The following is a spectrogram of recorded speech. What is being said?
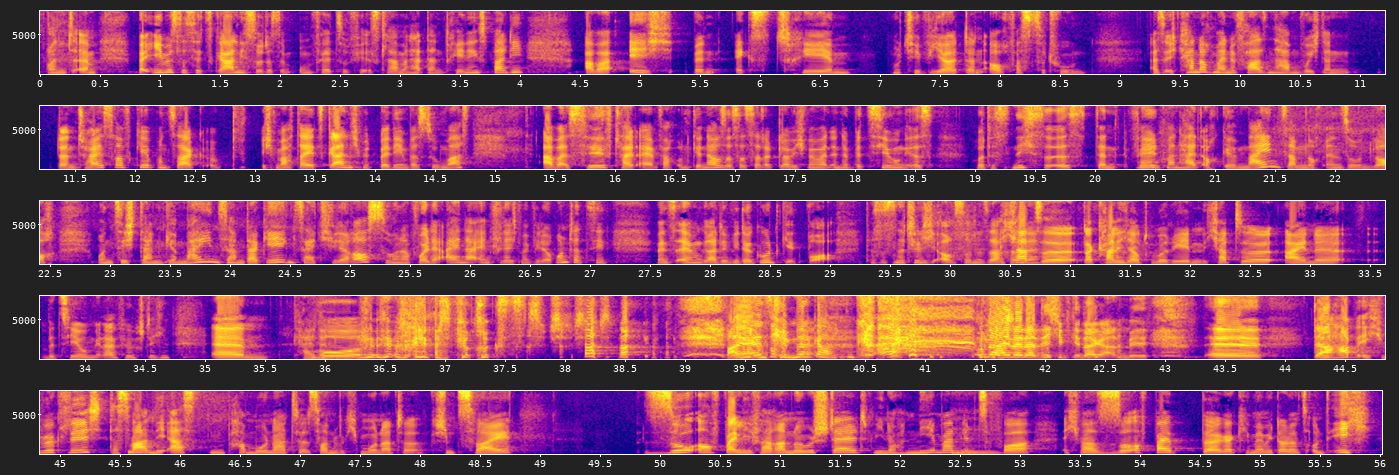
Und ähm, bei ihm ist das jetzt gar nicht so, dass im Umfeld so viel ist. Klar, man hat dann Trainingsbuddy, aber ich bin extrem motiviert, dann auch was zu tun. Also ich kann auch meine Phasen haben, wo ich dann, dann Scheiß drauf gebe und sage, ich mache da jetzt gar nicht mit bei dem, was du machst. Aber es hilft halt einfach. Und genauso ist es halt, glaube ich, wenn man in einer Beziehung ist, wo das nicht so ist, dann fällt man halt auch gemeinsam noch in so ein Loch und sich dann gemeinsam da gegenseitig wieder rauszuholen, obwohl der eine einen vielleicht mal wieder runterzieht, wenn es einem gerade wieder gut geht. Boah, das ist natürlich auch so eine Sache. Ich hatte, da kann ich auch drüber reden, ich hatte eine Beziehung, in Anführungsstrichen, ähm, Keine. wo... ne? in Anführungs- War Naja, im Kindergarten? Nein, nein, nein, nicht im Kindergarten. Nee. Äh, da habe ich wirklich, das waren die ersten paar Monate, das waren wirklich Monate, bestimmt zwei, so oft bei Lieferando bestellt, wie noch nie in meinem Mhm. Leben zuvor. Ich war so oft bei Burger King, bei McDonalds und ich,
